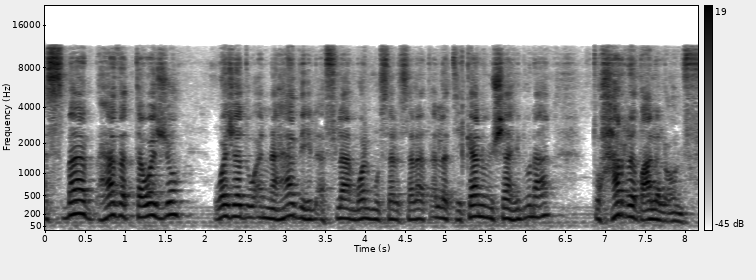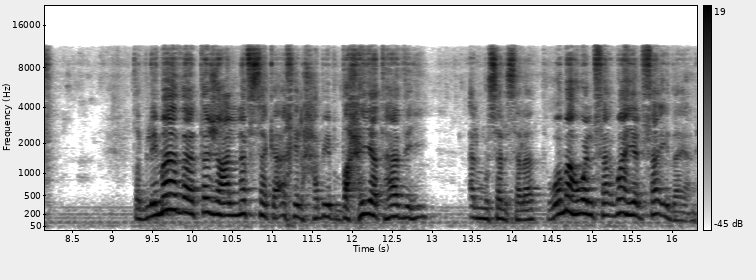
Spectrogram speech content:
أسباب هذا التوجه وجدوا أن هذه الأفلام والمسلسلات التي كانوا يشاهدونها تحرض على العنف. طيب لماذا تجعل نفسك أخي الحبيب ضحية هذه المسلسلات؟ وما هو الف... ما هي الفائدة يعني؟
